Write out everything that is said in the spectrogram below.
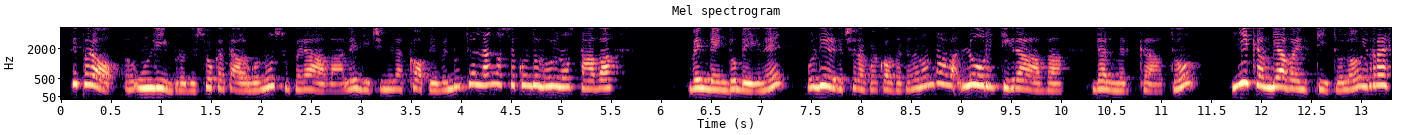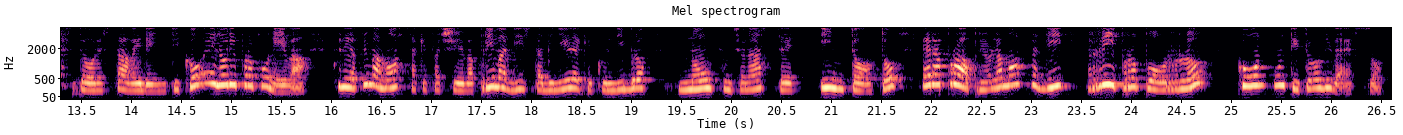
se però un libro del suo catalogo non superava le 10.000 copie vendute all'anno, secondo lui non stava vendendo bene, vuol dire che c'era qualcosa che non andava, lo ritirava dal mercato, gli cambiava il titolo, il resto restava identico e lo riproponeva. Quindi la prima mossa che faceva prima di stabilire che quel libro non funzionasse in toto era proprio la mossa di riproporlo con un titolo diverso.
